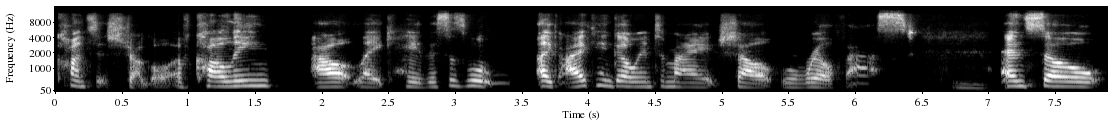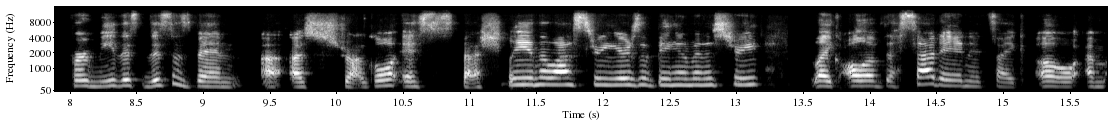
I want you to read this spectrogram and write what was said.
constant struggle of calling out, like, hey, this is what, like, I can go into my shell real fast. Mm. And so for me, this this has been a, a struggle, especially in the last three years of being in ministry, like all of the sudden it's like oh i'm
